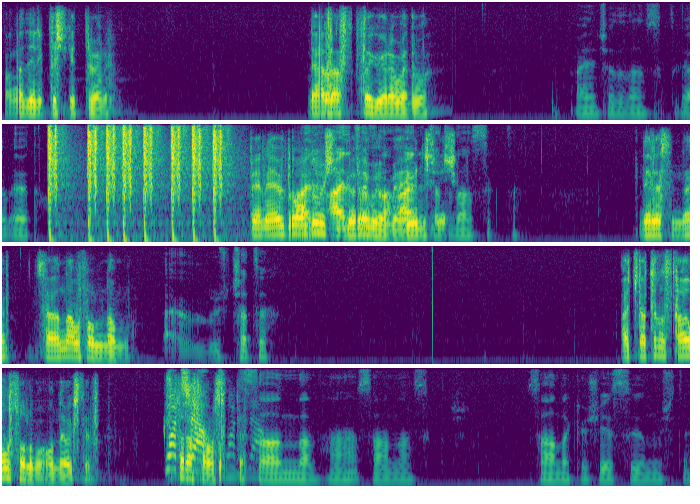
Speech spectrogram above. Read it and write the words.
Kanka delik deşik etti beni. Nereden sıktı da göremedim ha. Aynı çatıdan sıktık abi. Evet. Ben evde Aynı, olduğum için aynı göremiyorum çatıdan, ya. Evin aynı içine çık- çatıdan sıktı. Neresinden? Sağından mı solundan mı? Ee, Üst çatı. Ha çatının sağı mı solu mu? Onu demek istedim. Şu Watch taraftan mı out! sıktı? Sağından. Ha, sağından sıktı. Sağında köşeye sığınmıştı.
